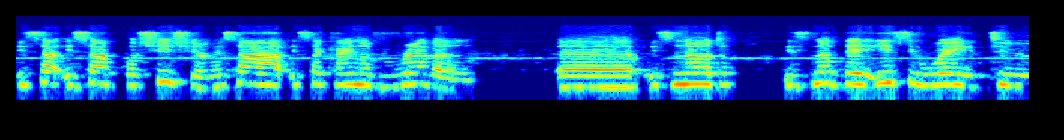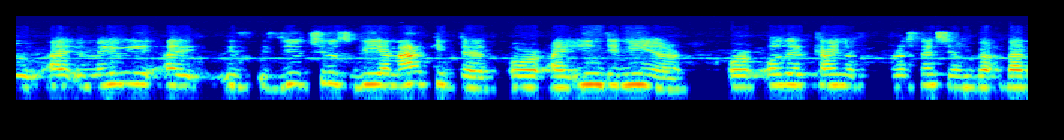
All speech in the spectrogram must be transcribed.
it's a it's a position it's a it's a kind of rebel uh, it's not it's not the easy way to maybe I if, if you choose be an architect or an engineer or other kind of profession but but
